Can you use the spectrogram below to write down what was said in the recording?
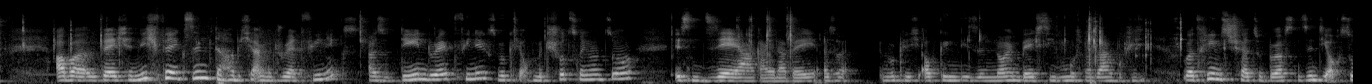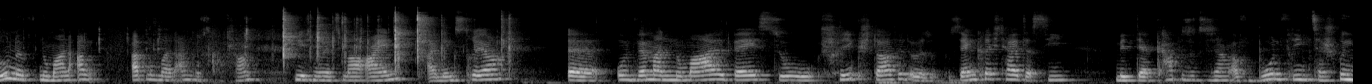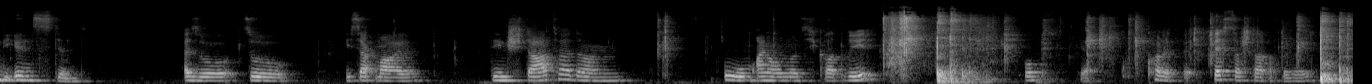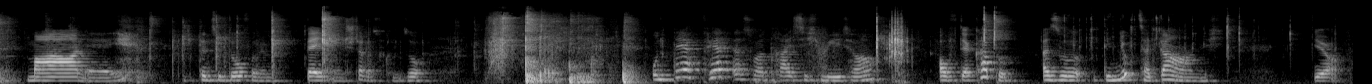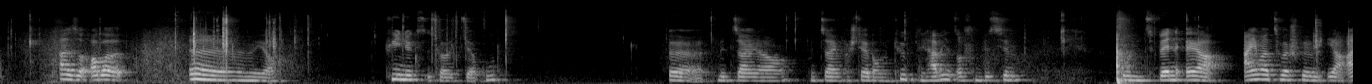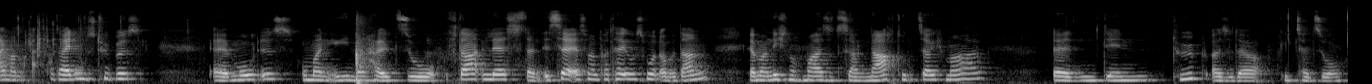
Aber welche nicht fake sind, da habe ich einmal Dread Phoenix. Also den Dread Phoenix, wirklich auch mit Schutzring und so. Ist ein sehr geiler Bay. Also wirklich auch gegen diese neuen Base 7 muss man sagen, wirklich übertrieben schwer zu bursten sind, die auch so eine normale An abnormale Angriffskraft haben. Hier, ich nehme jetzt mal ein, ein Linksdreher. Äh, und wenn man normal Base so schräg startet oder so senkrecht halt, dass sie mit der Kappe sozusagen auf den Boden fliegen, zerspringen die instant. Also so, ich sag mal, den Starter dann um 91 Grad dreht. Ups, ja. Bester Start auf der Welt. Mann, ey. Ich bin zu doof, um den Bacon Starter zu kriegen. So. Und der fährt erstmal 30 Meter auf der Kappe. Also, den juckt halt gar nicht. Ja. Also, aber, äh, ja. Phoenix ist halt sehr gut. Äh, mit seiner, mit seinem verstellbaren Typ. Den habe ich jetzt auch schon ein bisschen. Und wenn er einmal zum Beispiel, ja, einmal Verteidigungstyp ist, äh, Mode ist und man ihn dann halt so starten lässt, dann ist er erstmal im Verteidigungsmode, aber dann, wenn man nicht nochmal sozusagen nachdrückt, sag ich mal, äh, den Typ, also da gibt es halt so,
